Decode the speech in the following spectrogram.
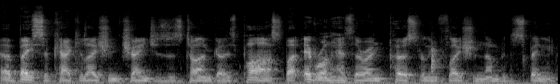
uh, base of calculation changes as time goes past, but everyone has their own personal inflation number depending,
